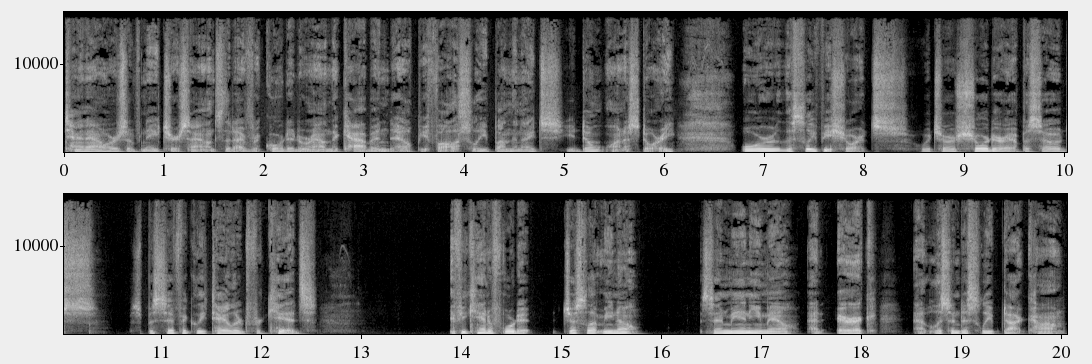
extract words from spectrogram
10 hours of nature sounds that I've recorded around the cabin to help you fall asleep on the nights you don't want a story, or the Sleepy Shorts, which are shorter episodes specifically tailored for kids. If you can't afford it, just let me know. Send me an email at eric at listentosleep.com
